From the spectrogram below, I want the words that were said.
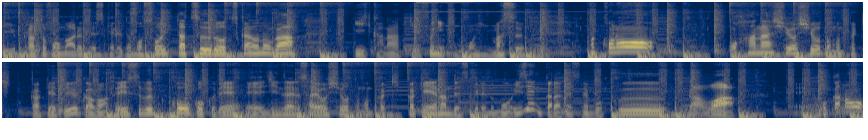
ていうプラットフォームあるんですけれども、そういったツールを使うのがいいかなっていうふうに思います。まあ、このお話をしようと思ったきっかけというか、まあ、Facebook 広告で、え人材の採用しようと思ったきっかけなんですけれども、以前からですね、僕らは、え他の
